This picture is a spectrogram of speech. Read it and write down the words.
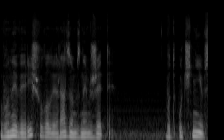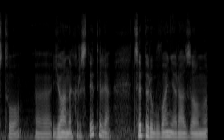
вони вирішували разом з ним жити. От учнівство е, Йоанна Хрестителя це перебування разом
